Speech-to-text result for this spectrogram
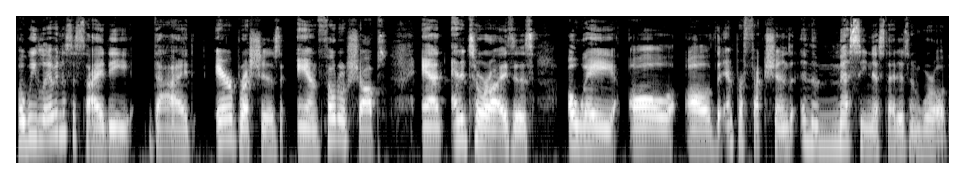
but we live in a society that airbrushes and photoshops and editorializes away all all the imperfections and the messiness that is in the world.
